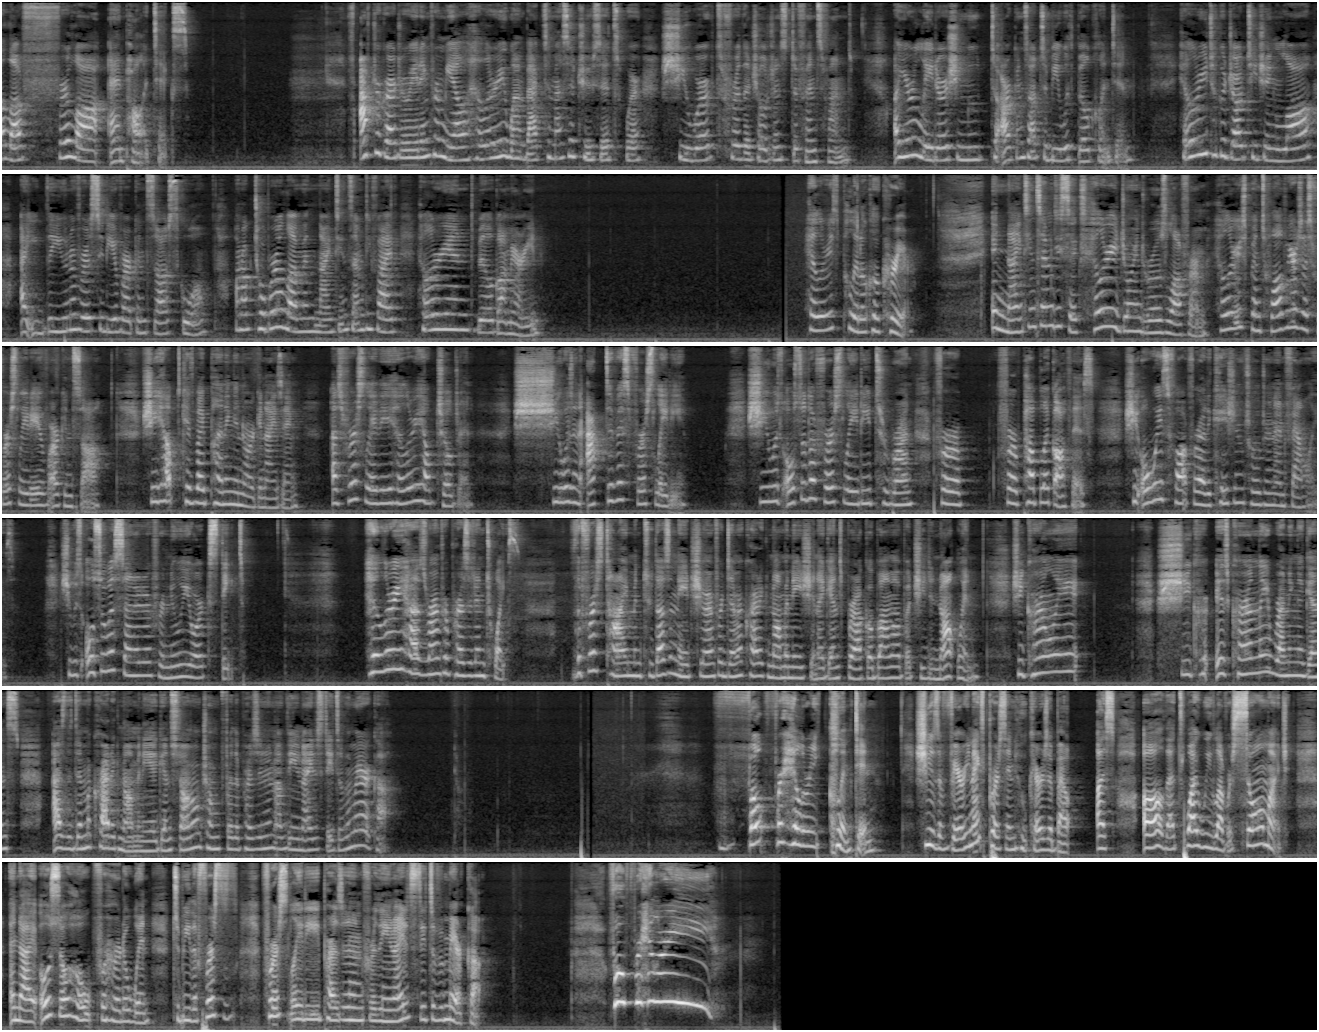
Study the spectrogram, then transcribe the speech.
a love for law and politics. After graduating from Yale, Hillary went back to Massachusetts where she worked for the Children's Defense Fund. A year later, she moved to Arkansas to be with Bill Clinton. Hillary took a job teaching law at the University of Arkansas School. On October 11, 1975, Hillary and Bill got married. Hillary's political career. In 1976, Hillary joined Rose Law Firm. Hillary spent 12 years as First Lady of Arkansas. She helped kids by planning and organizing. As First Lady, Hillary helped children. She was an activist First Lady. She was also the First Lady to run for, for public office. She always fought for education, children, and families. She was also a senator for New York State. Hillary has run for president twice. The first time in 2008, she ran for Democratic nomination against Barack Obama, but she did not win. She currently she is currently running against as the Democratic nominee against Donald Trump for the President of the United States of America. Vote for Hillary Clinton. She is a very nice person who cares about us all. That's why we love her so much. And I also hope for her to win to be the first first lady president for the United States of America. Vote for Hillary!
